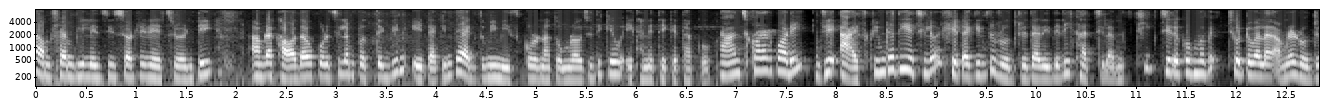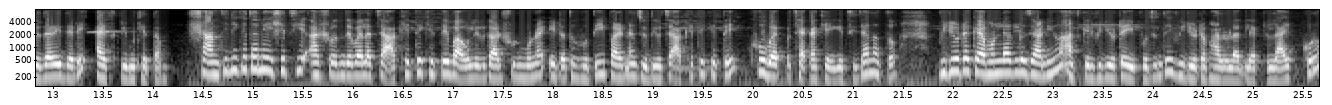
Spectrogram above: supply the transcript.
রামশ্যাম ভিলেজ রিসর্টের রেস্টুরেন্টেই আমরা খাওয়া দাওয়া করেছিলাম প্রত্যেক দিন। এটা কিন্তু একদমই মিস করো না তোমরাও যদি কেউ এখানে থেকে থাকো। লাঞ্চ করার পরেই যে আইসক্রিমটা দিয়েছিল, সেটা কিন্তু রৌদ্রদারিদেরই খাচ্ছিলাম। ঠিক যেরকমভাবে ছোটোবেলায় আমরা রৌদ্রদারিদেরই আইসক্রিম খেতাম। শান্তিনিকেতনে এসেছি আর সন্ধেবেলা চা খেতে খেতে বাউলের গান শুনব না, এটা তো হতেই পারে না। যদিও চা খেতে খেতে খুব একটা ছ্যাঁকা খেয়ে গেছি, জানো তো। ভিডিওটা কেমন লাগল জানিও। আজকের ভিডিওটা এই পর্যন্তই। ভিডিওটা ভালো লাগলে একটা লাইক করো,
